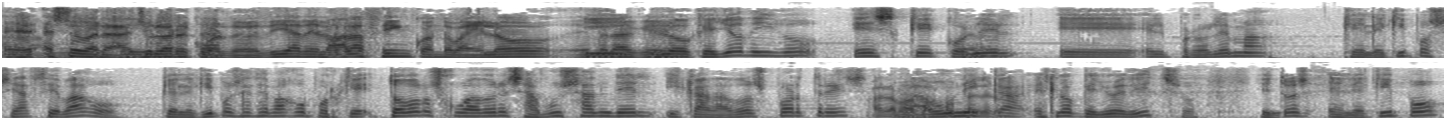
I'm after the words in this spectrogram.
eh, eso es verdad, yo lo tal. recuerdo. El día del Vale. Racing, cuando bailó, es Y verdad que... lo que yo digo es que con Claro. él eh, el problema que el equipo se hace vago, que el equipo se hace vago porque todos los jugadores abusan de él y cada dos por tres la única Pedro. es lo que yo he dicho. Y entonces el equipo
